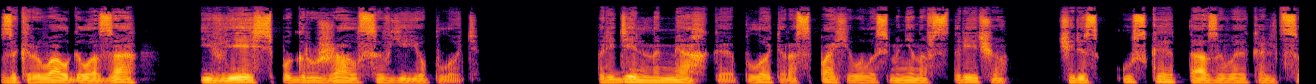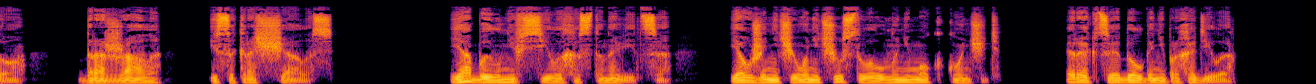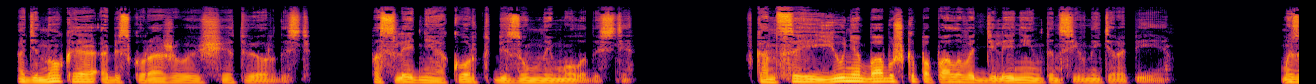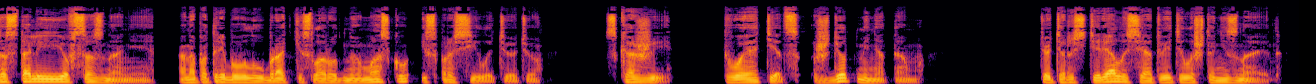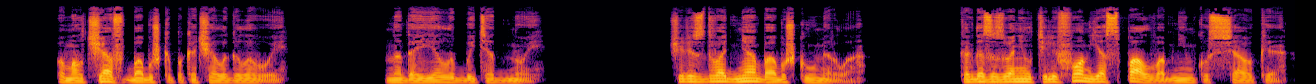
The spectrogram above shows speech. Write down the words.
закрывал глаза и весь погружался в ее плоть. Предельно мягкая плоть распахивалась мне навстречу через узкое тазовое кольцо — дрожала и сокращалась. Я был не в силах остановиться. Я уже ничего не чувствовал, но не мог кончить. Эрекция долго не проходила. Одинокая, обескураживающая твердость. Последний аккорд безумной молодости. В конце июня бабушка попала в отделение интенсивной терапии. Мы застали ее в сознании. Она потребовала убрать кислородную маску и спросила тетю, «Скажи, твой отец ждет меня там?» Тетя растерялась и ответила, что не знает. Помолчав, бабушка покачала головой. Надоело быть одной. Через два дня бабушка умерла. Когда зазвонил телефон, я спал в обнимку с Сяоке.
